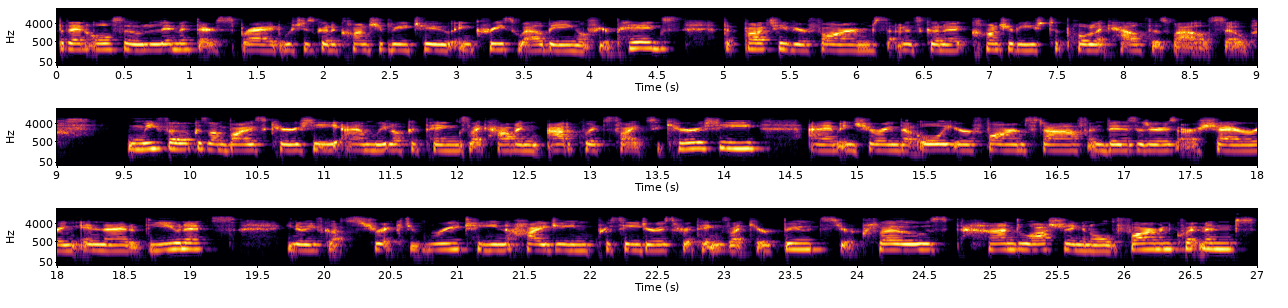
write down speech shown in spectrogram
but then also limit their spread, which is going to contribute to increased well-being of your pigs, the productivity of your farms, and it's going to contribute to public health as well. So when we focus on biosecurity and um, we look at things like having adequate site security and um, ensuring that all your farm staff and visitors are showering in and out of the units. You know you've got strict routine hygiene procedures for things like your boots your clothes hand washing and all the farm equipment.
